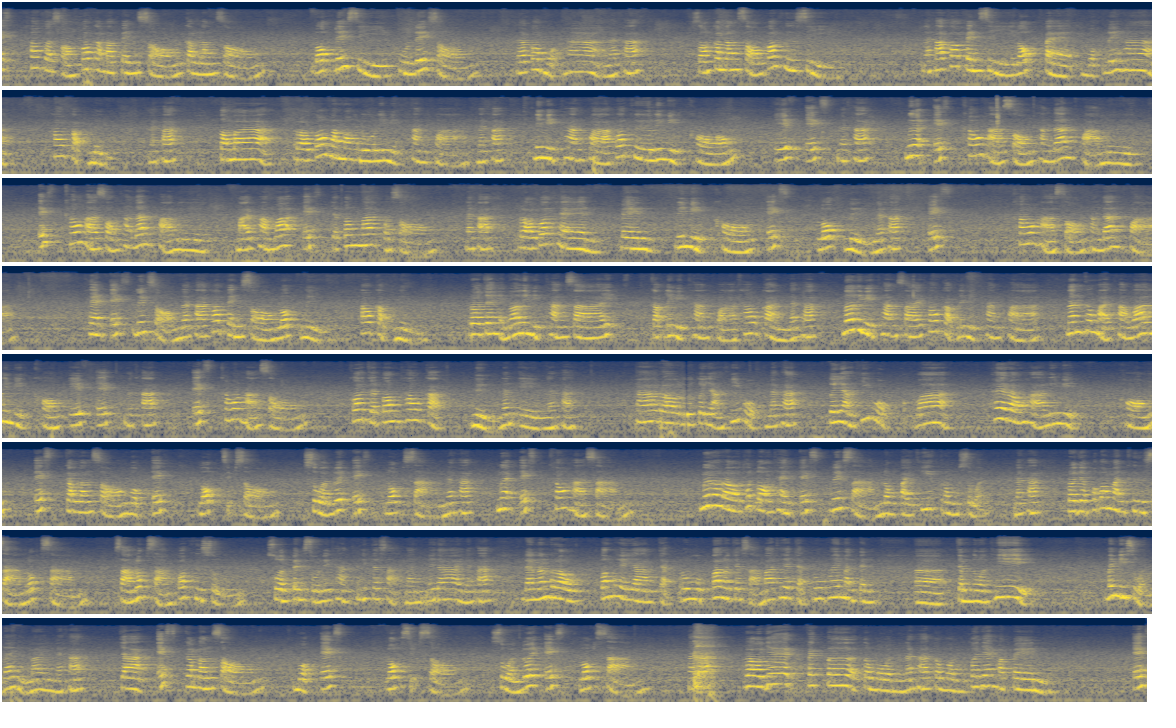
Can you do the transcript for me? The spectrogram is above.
x เท่ากับ 2 ก็กลับมาเป็น 2กำลัง 2 ลบด้วย 4 คูณด้วย 2 แล้วก็บวก 5 นะคะ2กำลัง 2 ก็คือ 4 นะคะ ก็เป็น 4 ลบ 8 บวกด้วย 5 เท่ากับ 1 นะคะ ต่อมาเราก็มามองดูลิมิตทางขวานะคะ ลิมิตทางขวาก็คือลิมิตของ f(x) นะคะ เมื่อ x เข้าหา 2 ทางด้านขวามือ x เข้าหา 2 ทางด้านขวามือ หมายความว่า x จะต้องมากกว่า 2 นะคะ เราก็แทนเป็นลิมิตของ x ลบ1นะคะ x เข้าหา 2 ทางด้านขวา แทน x ด้วย 2 นะคะ ก็เป็น 2 ลบ 1 เท่ากับ 1 เราจะเห็นว่าลิมิตทางซ้ายกับลิมิตทางขวาเท่ากันนะคะ เมื่อลิมิตทางซ้ายเท่ากับลิมิตทางขวา นั่นก็หมายความว่าลิมิตของ f(x) นะคะ x เข้าหา 2 ก็จะต้องเท่ากับ 1 นั่นเองนะคะ ถ้าเราดูตัวอย่างที่ 6 นะคะ ตัวอย่างที่ 6 บอกว่าให้เราหาลิมิตของ x กำลัง2บวก x ลบ 12 ส่วนด้วย x ลบ 3 นะคะ เมื่อ x เข้าหา 3 เมื่อเราทดลองแทน x ด้วย 3 ลงไปที่ตรงส่วนนะคะ เราจะพบว่ามันคือ 3 ลบ 3 3 ลบ 3 ก็คือ 0 ส่วนเป็น0ในทางคณิตศาสตร์นั้นไม่ได้นะคะ ดังนั้นเราต้องพยายามจัดรูปว่าเราจะสามารถที่จะจัดรูปให้มันเป็นจำนวนที่ไม่มีส่วนได้หรือไม่นะคะ จาก x กำลัง2บวก x ลบ 12 ส่วนด้วย x ลบ3นะคะเราแยกแฟกเตอร์ตัวบนนะคะ ตัวบนก็แยกมาเป็น x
